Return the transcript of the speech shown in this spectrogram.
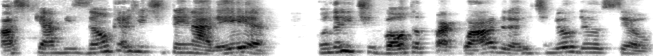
Acho que a visão que a gente tem na areia, quando a gente volta para a quadra, a gente, meu Deus do céu,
